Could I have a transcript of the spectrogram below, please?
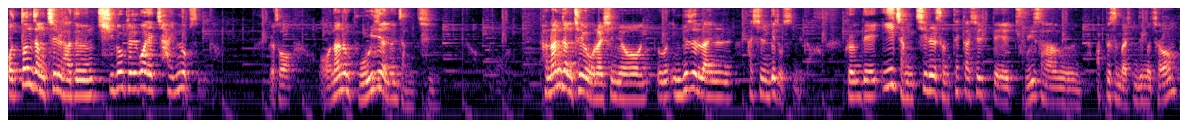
어떤 장치를 하든 치료 결과의 차이는 없습니다. 그래서 어, 나는 보이지 않는 장치, 어, 편한 장치를 원하시면 이런 인비즐라인을 하시는 게 좋습니다. 그런데 이 장치를 선택하실 때 주의사항은 앞에서 말씀드린 것처럼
